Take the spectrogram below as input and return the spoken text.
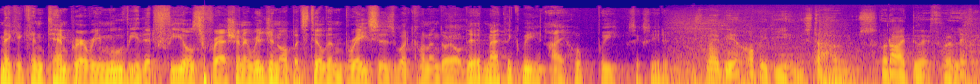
make a contemporary movie that feels fresh and original, but still embraces what Conan Doyle did. And I think we, I hope we succeeded. This may be a hobby to you, Mr. Holmes, but I do it for a living.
